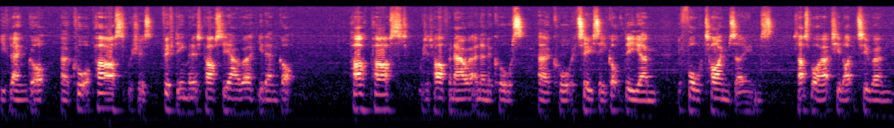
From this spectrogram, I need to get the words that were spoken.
You've then got a quarter past, which is 15 minutes past the hour. You then got half past, which is half an hour, and then of course uh, quarter to. So you've got the um, the four time zones. So that's why I actually like to um,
